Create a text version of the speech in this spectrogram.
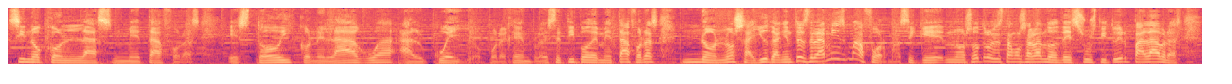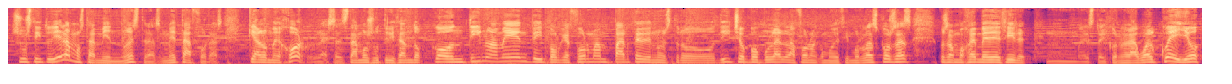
sino con las metáforas. Estoy con el agua al cuello, por ejemplo. Ese tipo de metáforas no nos ayudan. Entonces, de la misma forma, así que nosotros estamos estamos hablando de sustituir palabras, sustituyéramos también nuestras metáforas, que a lo mejor las estamos utilizando continuamente y porque forman parte de nuestro dicho popular, la forma como decimos las cosas, pues a lo mejor en vez de decir mm, estoy con el agua al cuello,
